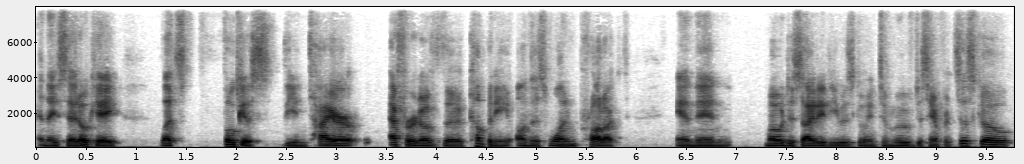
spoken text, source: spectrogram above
And they said, okay, let's focus the entire effort of the company on this one product. And then Mo decided he was going to move to San Francisco.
